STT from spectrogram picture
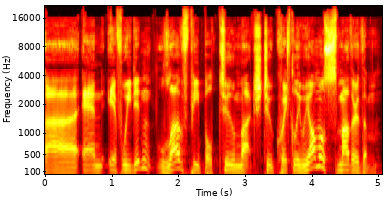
uh, and if we didn't love people too much too quickly, we almost smother them.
